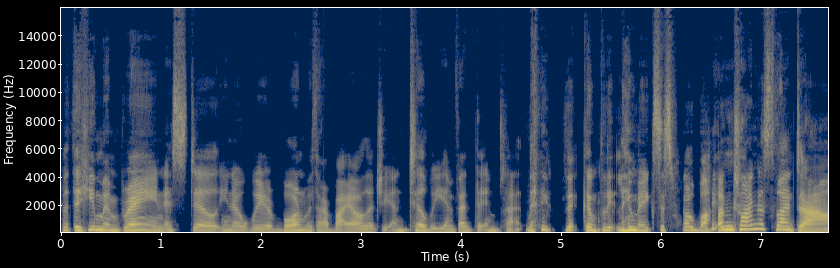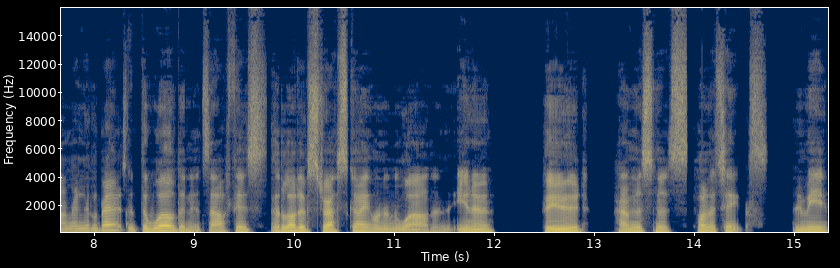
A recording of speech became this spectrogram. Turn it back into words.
but the human brain is still, you know, we're born with our biology until we invent the implant that completely makes us robot. I'm trying to slow down a little bit. The world in itself is a lot of stress going on in the world, and, you know, food, homelessness, politics. I mean,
